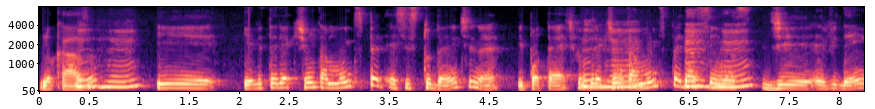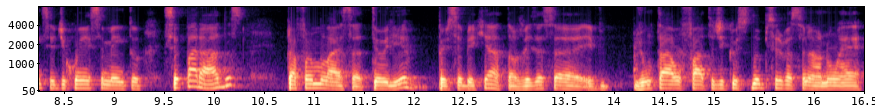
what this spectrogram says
no caso, uhum. e ele teria que juntar muitos esse estudante, né, hipotético, teria uhum. que juntar uhum. muitos pedacinhos uhum. de evidência, de conhecimento separados para formular essa teoria, perceber que ah, talvez essa juntar o fato de que o estudo observacional não é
